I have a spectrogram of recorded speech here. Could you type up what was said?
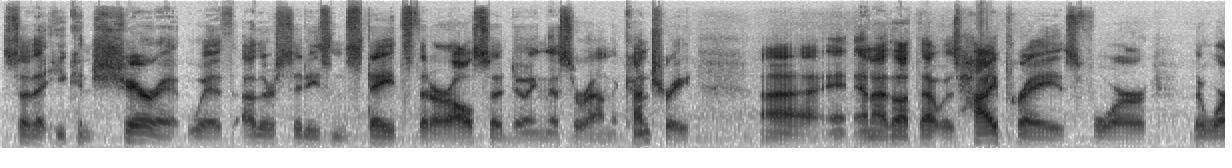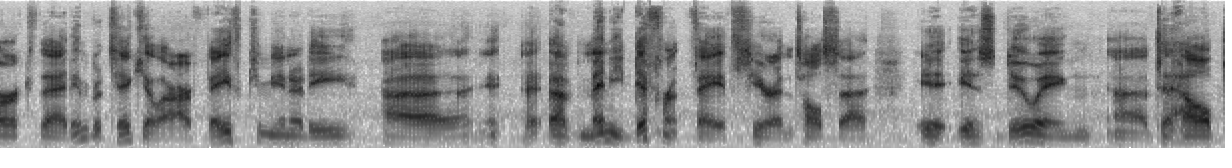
so that he can share it with other cities and states that are also doing this around the country. Uh, and I thought that was high praise for the work that, in particular, our faith community uh, of many different faiths here in Tulsa is doing uh, to help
